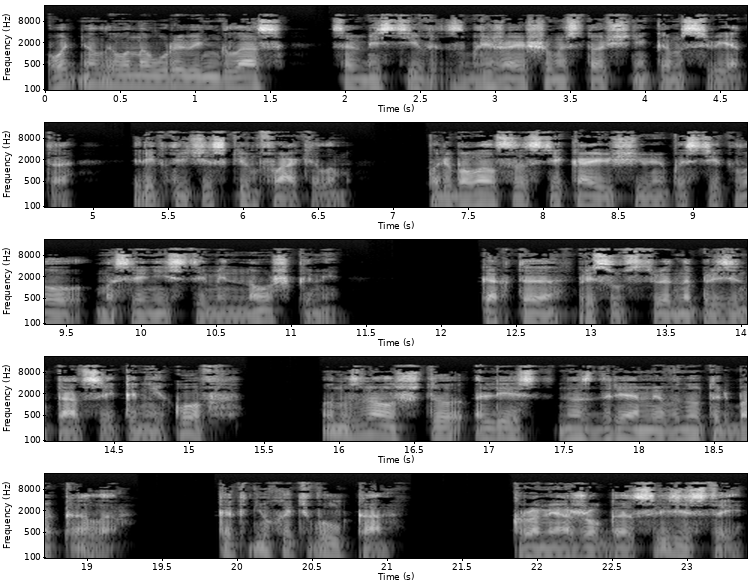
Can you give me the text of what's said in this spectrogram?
поднял его на уровень глаз, совместив с ближайшим источником света, электрическим факелом, полюбовался стекающими по стеклу маслянистыми ножками. Как-то, присутствуя на презентации коньяков, он узнал, что лезть ноздрями внутрь бокала, как нюхать вулкан. Кроме ожога слизистой,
